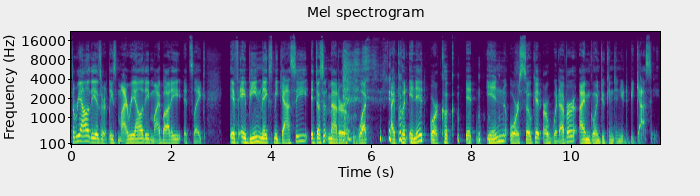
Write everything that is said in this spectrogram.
the reality is, or at least my reality, my body, it's like if a bean makes me gassy, it doesn't matter what I put in it or cook it in or soak it or whatever, I'm going to continue to be gassy.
